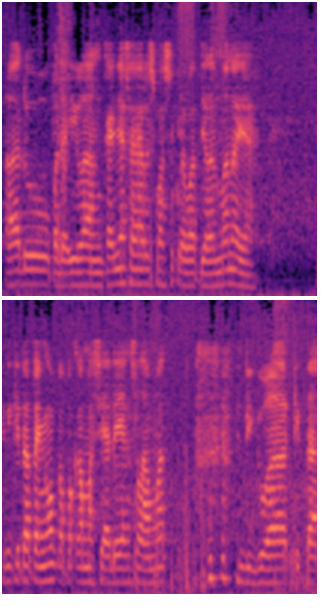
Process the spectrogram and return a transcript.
Aduh pada hilang. Kayaknya saya harus masuk lewat jalan mana ya? Ini kita tengok apakah masih ada yang selamat di gua kita.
